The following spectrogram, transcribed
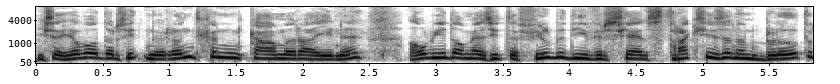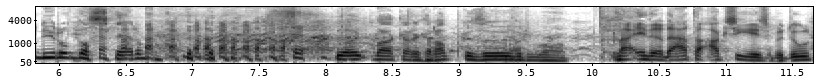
ik zeg, ja, maar, er zit een röntgencamera in. Hè. Al wie dat mij zit te filmen, die verschijnt straks in een een blote hier op dat scherm. ik maak er grapjes over, maar... Maar inderdaad, de actie is bedoeld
